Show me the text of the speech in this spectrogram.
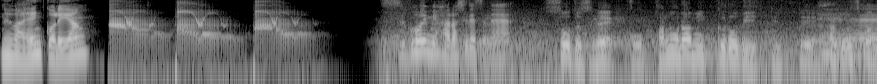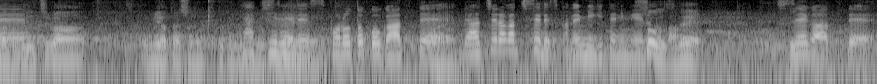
ぬはえんこれやん。すごい見晴らしですね。そうですねこうパノラミックロビーって言ってー博物館の中で一番お見渡しの効くとこいやろですね。綺麗です。ポロトコがあって、はい。であちらが地勢ですかね。右手に見えるそうのが、ですね、地勢があって、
